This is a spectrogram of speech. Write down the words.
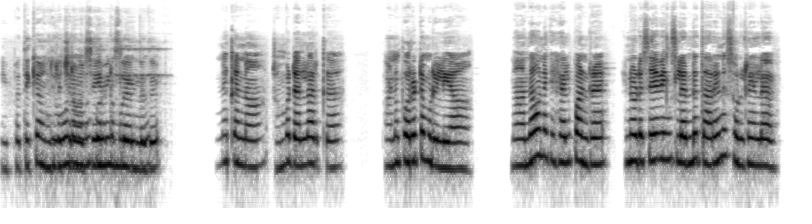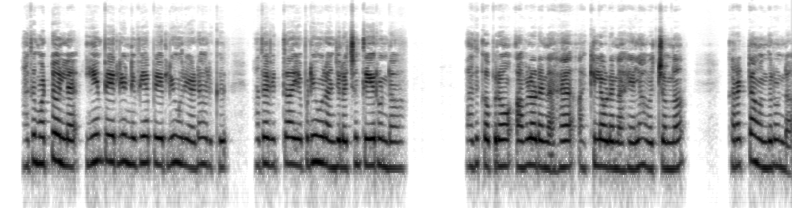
இப்போதைக்கு அஞ்சு லட்ச ரூபா சேவிங்ஸ்ல இருந்தது என்ன கண்ணா ரொம்ப டல்லா இருக்க. பணம் புரட்ட முடியலையா? நான் தான் உனக்கு ஹெல்ப் பண்றேன். என்னோட சேவிங்ஸ்ல இருந்து தரேன்னு சொல்றேன்ல. அது மட்டும் இல்ல என் பேர்லயும் நிவ்யா பேர்லயும் ஒரு இடம் இருக்கு. அதை வித்தா எப்படியும் ஒரு அஞ்சு லட்சம் தேரும்டா. அதுக்கப்புறம் அவளோட நகை அகிலோட நகையெல்லாம் வச்சோம்னா கரெக்டாக வந்துடும்டா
